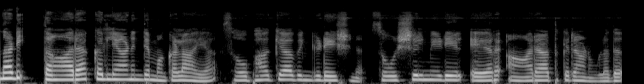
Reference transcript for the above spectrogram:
നടി താര കല്യാണിന്റെ മകളായ സൗഭാഗ്യ വെങ്കിടേഷിന് സോഷ്യൽ മീഡിയയിൽ ഏറെ ആരാധകരാണുള്ളത്.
